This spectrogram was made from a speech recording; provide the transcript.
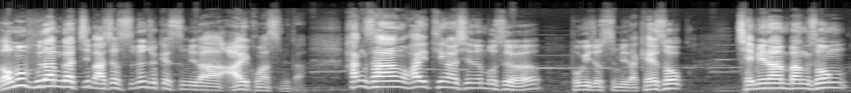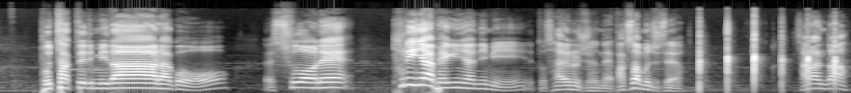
너무 부담 갖지 마셨으면 좋겠습니다. 아이 고맙습니다. 항상 화이팅 하시는 모습 보기 좋습니다. 계속 재미난 방송 부탁드립니다라고 수원의 프리냐 백이냐 님이 또 사연을 주셨네요. 박수 한번 주세요. 잘한다.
